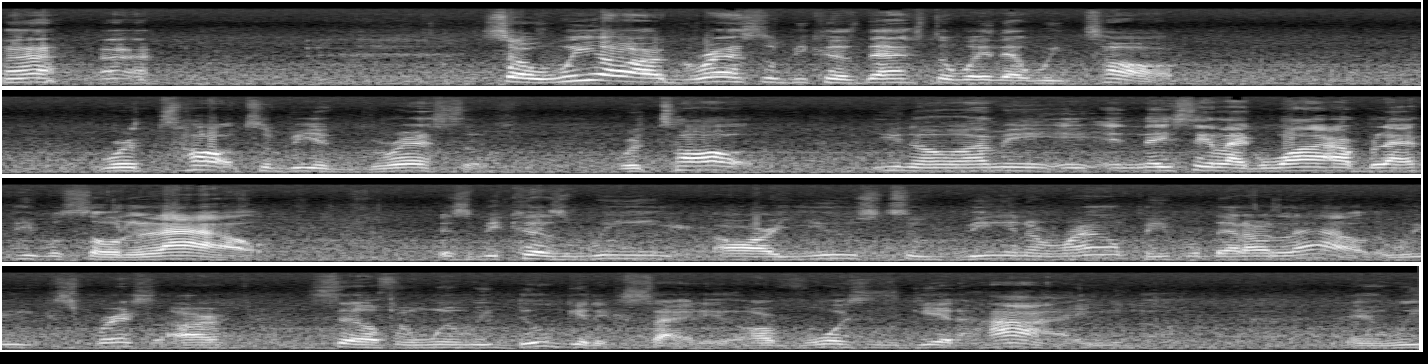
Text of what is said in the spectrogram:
so we are aggressive because that's the way that we talk. We're taught to be aggressive. We're taught, you know, I mean, and they say like, why are black people so loud? It's because we are used to being around people that are loud. We express ourselves, and when we do get excited, our voices get high, you know, and we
